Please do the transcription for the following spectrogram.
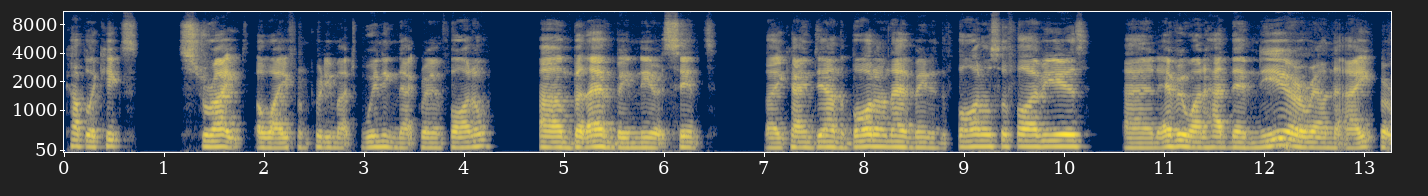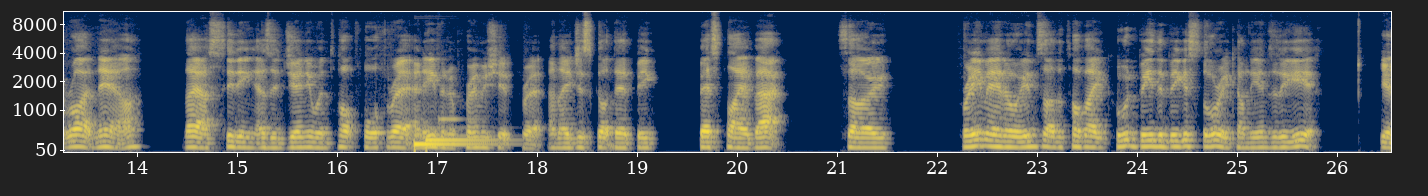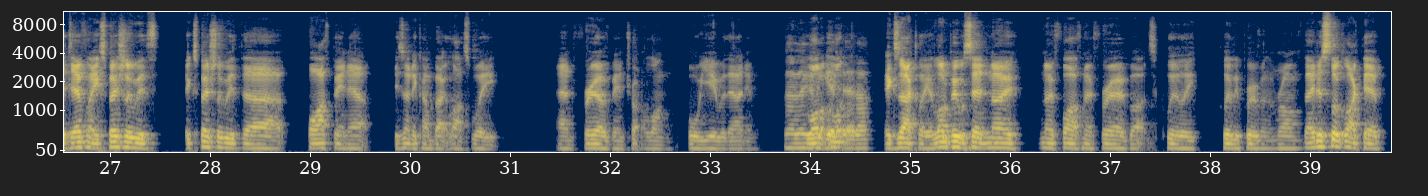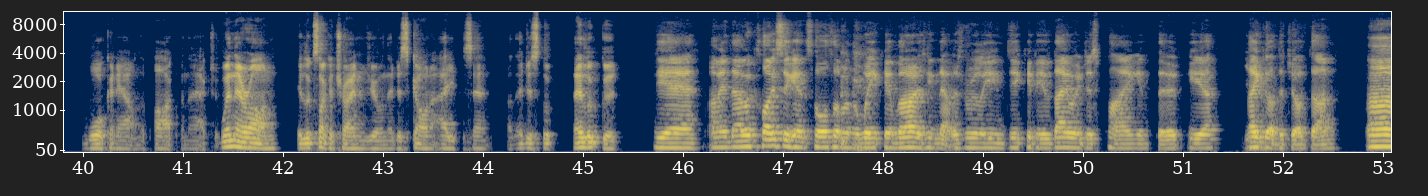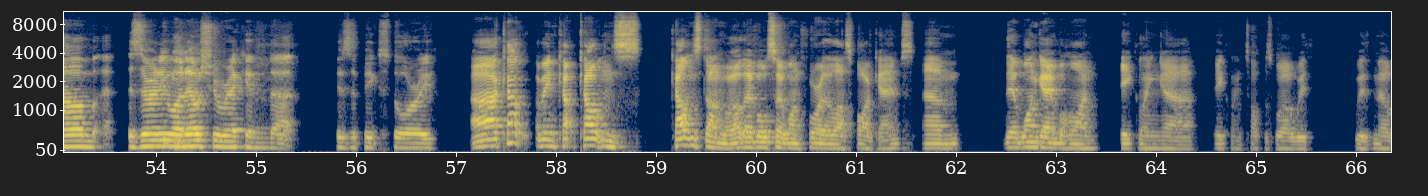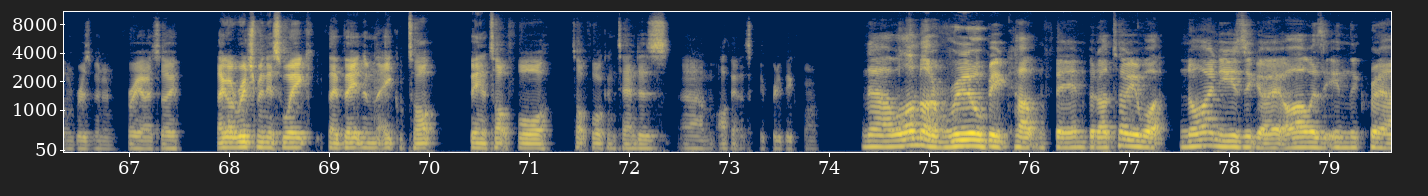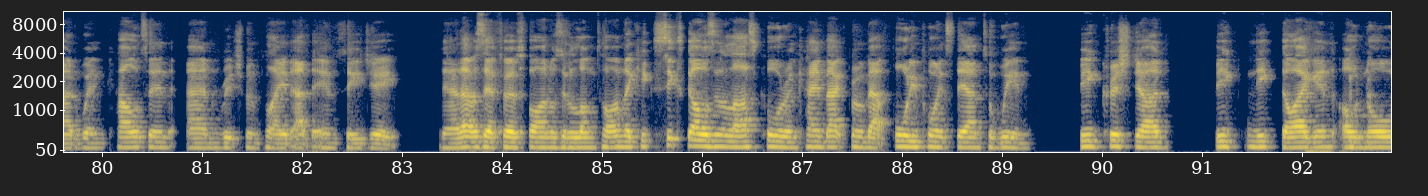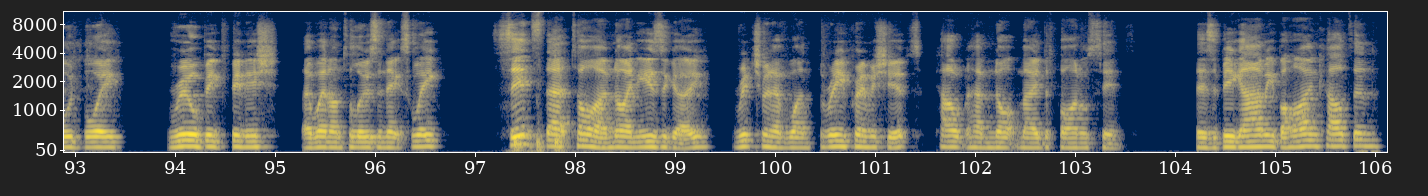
couple of kicks straight away from pretty much winning that grand final, um, but they haven't been near it since. They came down the bottom. They haven't been in the finals for five years, and everyone had them near around the eight. But right now, they are sitting as a genuine top four threat and even a premiership threat, and they just got their big best player back. So Fremantle inside the top eight could be the biggest story come the end of the year. Yeah, definitely, especially with especially with uh, Fyfe being out. He's only come back last week, and Freo have been trotting along all year without him. No, they're going to get lot- better. Exactly. A lot of people said no, no Fyfe, no Freo, but it's clearly clearly proven them wrong. They just look like they're walking out in the park when they actually when they're on. It looks like a training drill, and they're just going at eighty percent. They just look they look good. Yeah, I mean, they were close against Hawthorn on the weekend, but I don't think that was really indicative. They were just playing in third gear. They Yeah. got the job done. Um, is there anyone else you reckon that is a big story? Uh, Cal- I mean, Cal- Carlton's Carlton's done well. They've also won four of the last five games. Um, they're one game behind, equaling uh, equaling top as well with with Melbourne, Brisbane, and Freo. So they got Richmond this week. If they beat them, they equal top, being a top four, top four contenders. Um, I think that's gonna be pretty big for them. No, well, I'm not a real big Carlton fan, but I'll tell you what, nine years ago, I was in the crowd when Carlton and Richmond played at the MCG. Now, that was their first finals in a long time. They kicked six goals in the last quarter and came back from about 40 points down to win. Big Chris Judd, big Nick Duigan, old Norwood boy, real big finish. They went on to lose the next week. Since that time, nine years ago, Richmond have won three premierships. Carlton have not made the finals since. There's a big army behind Carlton.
